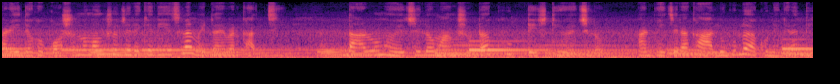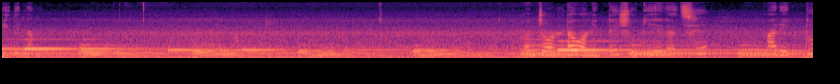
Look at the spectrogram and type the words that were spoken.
আর এই দেখো কষানো মাংস যে রেখে দিয়েছিলাম, এটা এবার খাচ্ছি। দারুণ হয়েছিল মাংসটা, খুব টেস্টি হয়েছিল। আর ভেজে রাখা আলুগুলো এখন এখানে দিয়ে দিলাম। জলটাও অনেকটাই শুকিয়ে গেছে, আর একটু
